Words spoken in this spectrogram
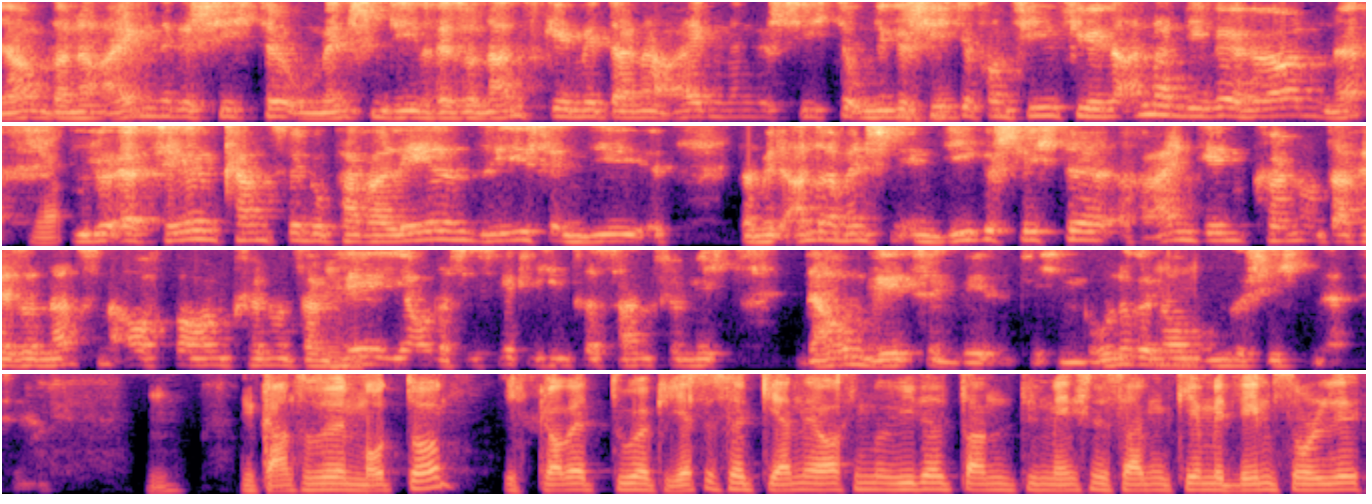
Ja, um deine eigene Geschichte, um Menschen, die in Resonanz gehen mit deiner eigenen Geschichte, um die mhm. Geschichte von vielen, vielen anderen, die wir hören, ne, ja. die du erzählen kannst, wenn du Parallelen siehst, in die, damit andere Menschen in die Geschichte reingehen können und da Resonanzen aufbauen können und sagen, mhm. hey, ja, das ist wirklich interessant für mich. Darum geht es im Wesentlichen. Im Grunde genommen mhm. um Geschichten erzählen. Und ganz unter dem Motto, ich glaube, du erklärst es ja gerne auch immer wieder dann den Menschen, die sagen, okay, mit wem soll ich,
